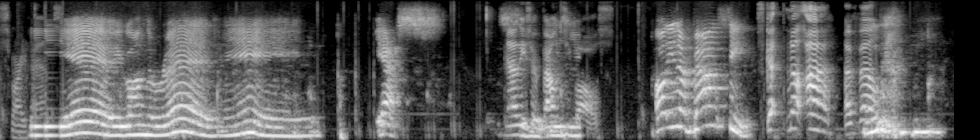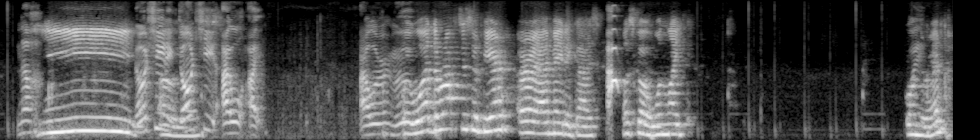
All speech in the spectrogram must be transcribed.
Smart. Yeah, you go on the red. Hey. Yes. Now these are bouncy balls. Oh, these are bouncy. Sc- no, ah, I fell. No, Yee. no cheating. Oh, Don't cheat. I will. I. I will remove. Wait, what? The rocks disappear? Alright, I made it, guys. Let's go. One like. Go on the red.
